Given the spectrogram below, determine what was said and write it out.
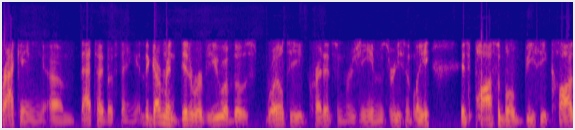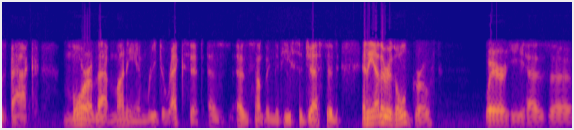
fracking, um, that type of thing. The government did a review of those royalty credits and regimes recently. It's possible BC claws back more of that money and redirects it as as something that he suggested. And the other is old growth, where he has uh, uh,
